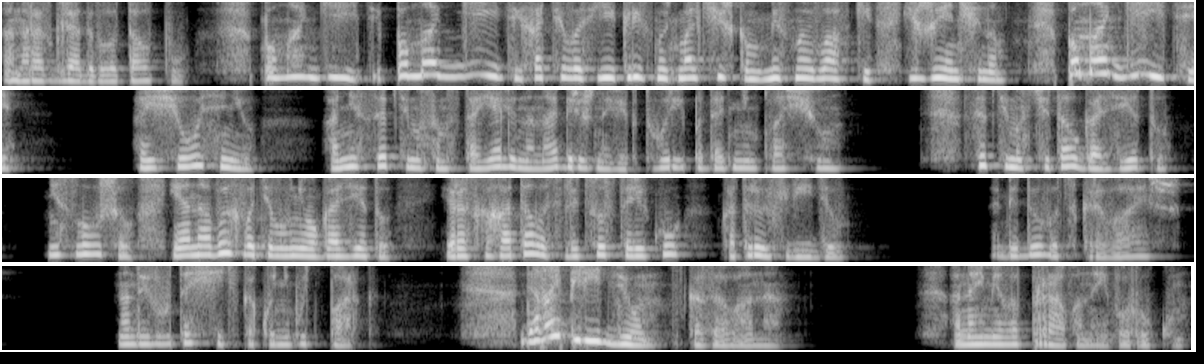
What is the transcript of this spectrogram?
Она разглядывала толпу. «Помогите! Помогите!» Хотелось ей крикнуть мальчишкам в мясной лавке и женщинам. «Помогите!» А еще осенью они с Септимусом стояли на набережной Виктории под одним плащом. Септимус читал газету, не слушал, и она выхватила у него газету и расхохоталась в лицо старику, который их видел. А беду вот скрываешь. Надо его утащить в какой-нибудь парк. «Давай перейдем», — сказала она. Она имела право на его руку.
